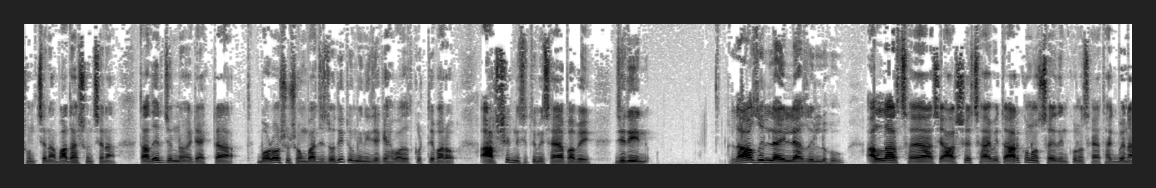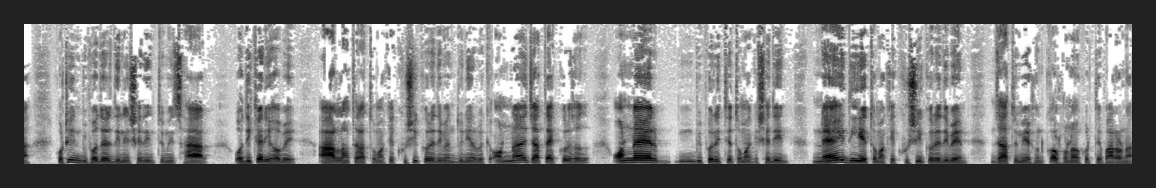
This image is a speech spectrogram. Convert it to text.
শুনছে না, বাধা শুনছে না, তাদের জন্য এটা একটা বড় সুসংবাদ যে যদি তুমি নিজেকে হেফাজত করতে পারো, আরশের নিচে তুমি ছায়া পাবে। যেদিন লাজুল্লাহ আল্লাহর ছায়া সে আরশের ছায়া ভিতরে আর কোনো সেদিন কোনো ছায়া থাকবে না। কঠিন বিপদের দিনে সেদিন তুমি ছায়ার অধিকারী হবে। আর আল্লাহ তালা তোমাকে খুশি করে দিবেন দুনিয়ার বুকে। অন্যায় যা ত্যাগ করেছ, অন্যায়ের বিপরীতে তোমাকে সেদিন ন্যায় দিয়ে তোমাকে খুশি করে দিবেন, যা তুমি এখন কল্পনাও করতে পারো না।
